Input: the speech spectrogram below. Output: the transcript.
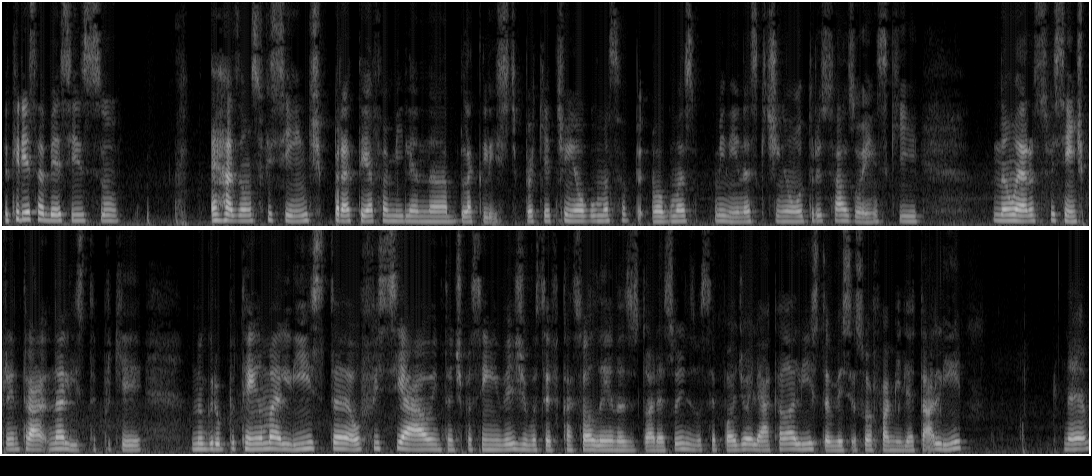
Eu queria saber se isso é razão suficiente para ter a família na blacklist, porque tinha algumas, algumas meninas que tinham outras razões que não eram suficiente para entrar na lista, porque no grupo tem uma lista oficial, então, tipo assim, em vez de você ficar só lendo as histórias ruins, você pode olhar aquela lista, ver se a sua família tá ali, né?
